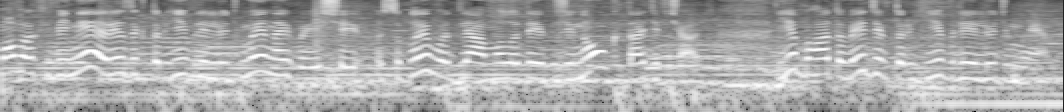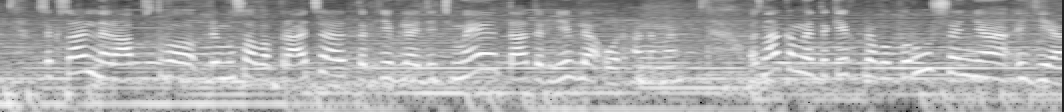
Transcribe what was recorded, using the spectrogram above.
Умовах війни ризик торгівлі людьми найвищий, особливо для молодих жінок та дівчат. Є багато видів торгівлі людьми: сексуальне рабство, примусова праця, торгівля дітьми та торгівля органами. Ознаками таких правопорушень є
